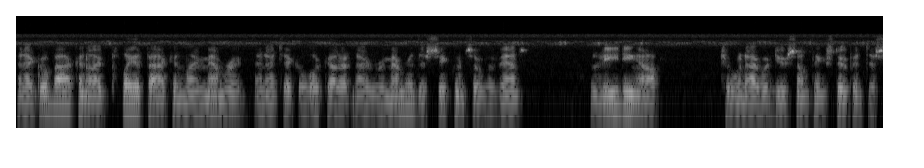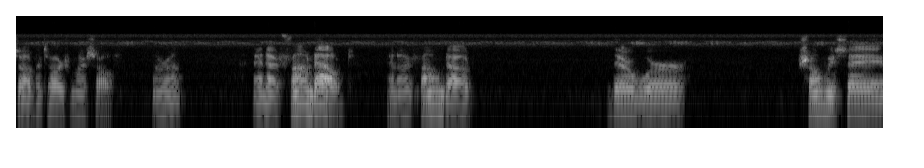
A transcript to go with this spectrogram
And I go back and I play it back in my memory and I take a look at it and I remember the sequence of events leading up to when I would do something stupid to sabotage myself. All right. And I found out, and I found out there were, shall we say,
